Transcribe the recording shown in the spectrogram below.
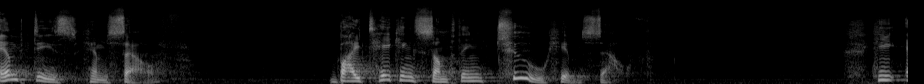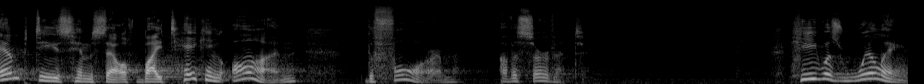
empties himself by taking something to himself. He empties himself by taking on the form of a servant. He was willing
